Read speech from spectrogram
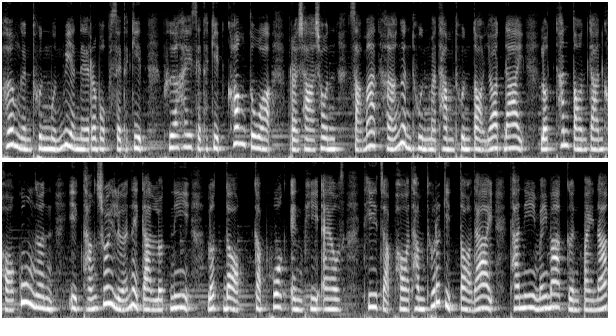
เพิ่มเงินทุนหมุนเวียนในระบบเศรษฐกิจ เพื่อให้เศรษฐกิจคล่องตัว ประชาชนสามารถหาเงินทุนมาทำทุนต่อยอดได้ ลดขั้นตอนการขอกู้เงิน อีกทั้งช่วยเหลือในการลดหนี้ ลดดอกกับพวก NPLs ที่จะพอทำธุรกิจต่อได้ ถ้านี่ไม่มากเกินไปนัก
